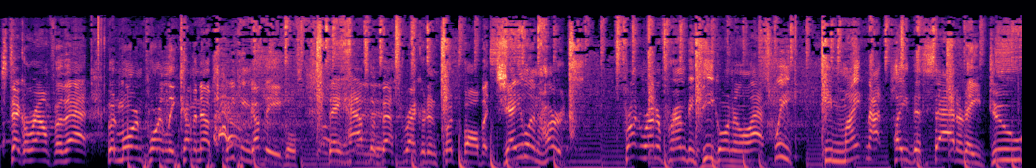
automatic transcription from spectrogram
Stick around for that. But more importantly, coming up, speaking of the Eagles, they have the best record in football. But Jalen Hurts front runner for MVP going into the last week, he might not play this Saturday due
